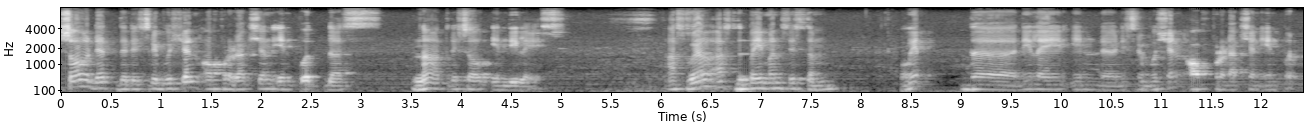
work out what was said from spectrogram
so that the distribution of production input does not result in delays, as well as the payment system the delay in the distribution of production input,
